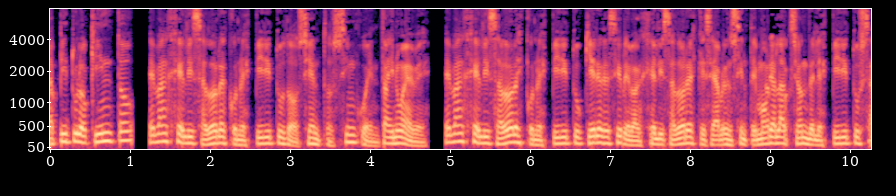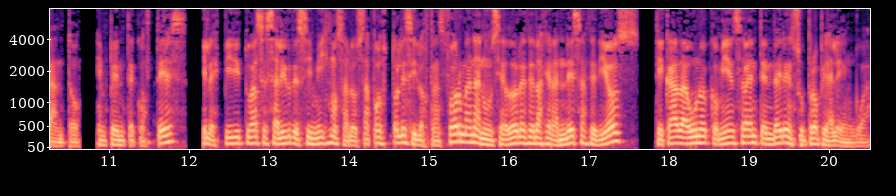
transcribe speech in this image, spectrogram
Capítulo quinto, Evangelizadores con Espíritu 259. Evangelizadores con Espíritu quiere decir evangelizadores que se abren sin temor a la acción del Espíritu Santo. En Pentecostés, el Espíritu hace salir de sí mismos a los apóstoles y los transforma en anunciadores de las grandezas de Dios, que cada uno comienza a entender en su propia lengua.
